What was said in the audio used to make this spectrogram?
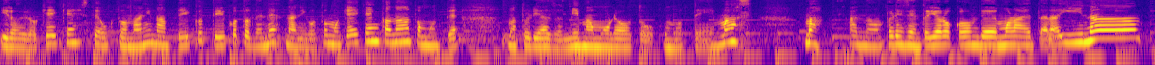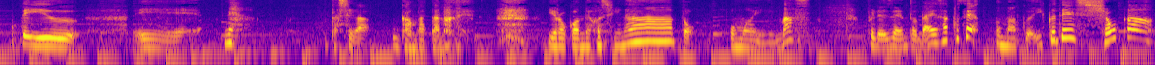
いろいろ経験して大人になっていくっていうことでね何事も経験かなと思って、まあ、とりあえず見守ろうと思っています。まああのプレゼント喜んでもらえたらいいなっていう、えー、ね私が頑張ったので 喜んでほしいなと思います。プレゼント大作戦うまくいくでしょうか？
